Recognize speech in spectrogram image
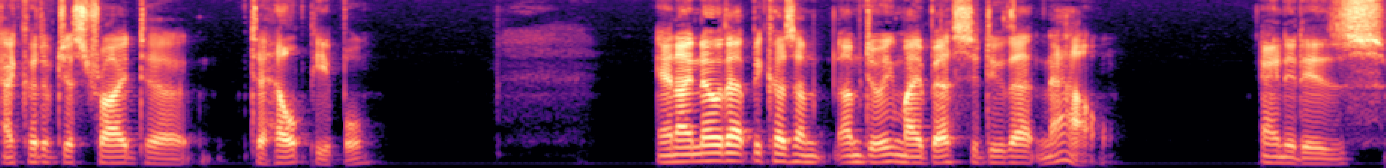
I could have just tried to to help people. And I know that because I'm I'm doing my best to do that now. And it is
